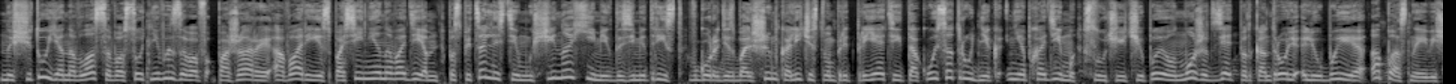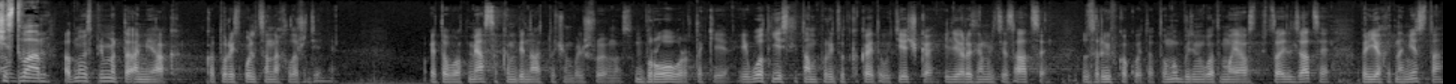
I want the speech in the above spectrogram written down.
На счету Яна Власова сотни вызовов, пожары, аварии, спасение на воде. По специальности мужчина – химик-дозиметрист. В городе с большим количеством предприятий такой сотрудник необходим. В случае ЧП он может взять под контроль любые опасные вещества. Одно из примеров – это аммиак который используется на охлаждение. Это вот мясокомбинат очень большой у нас, бровар такие. И вот если там пройдет какая-то утечка или разгерметизация, взрыв какой-то, то мы будем, вот моя специализация, приехать на место,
